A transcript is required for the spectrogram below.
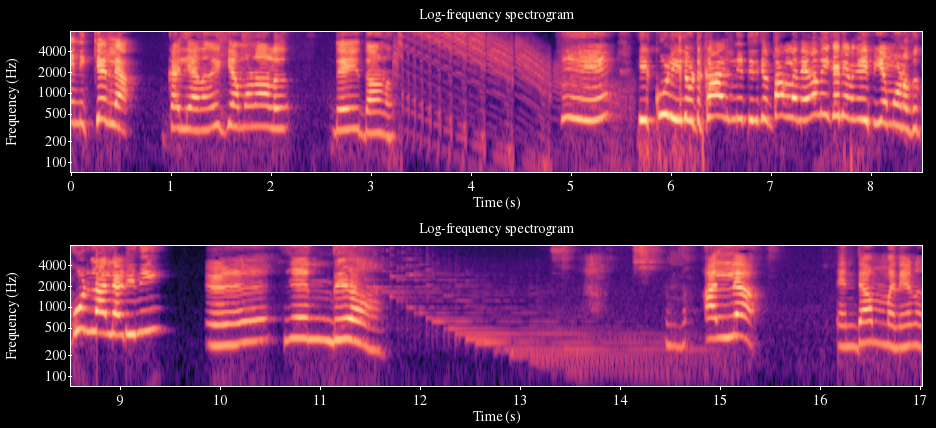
എനിക്കല്ല കല്യാണം കഴിക്കാൻ പോണ ആൾ. ദേ ഇതാണ്. ഏ ഈ കുഴിയിലോട്ട് കാലിൽ നീട്ടിരിക്കുന്ന തള്ളനെയാണ് നീ കല്യാണം കഴിപ്പിക്കാൻ പോണത്? കൊള്ളാലടി നീ. എന്തെയാ? അല്ല എന്റെ അമ്മനെയാണ്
